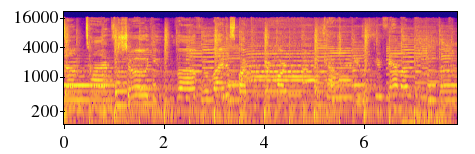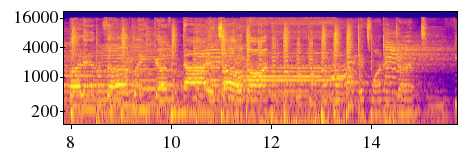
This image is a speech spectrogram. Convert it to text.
Sometimes the show you love will light a spark in your heart on the couch here with your family. But in the blink of an eye, it's all gone. It's one and done TV.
